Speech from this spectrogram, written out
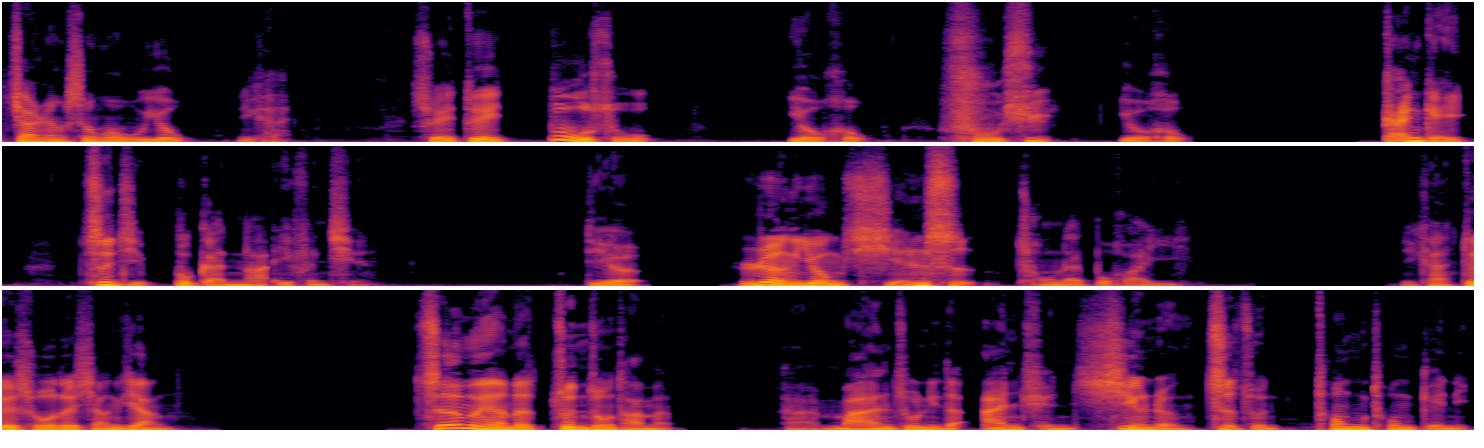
家人生活无忧。你看，所以对部属优厚，抚恤优厚，敢给自己不敢拿一分钱。第二，任用贤士，从来不怀疑。你看，对所有的降将，这么样的尊重他们，啊，满足你的安全、信任、自尊，通通给你。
